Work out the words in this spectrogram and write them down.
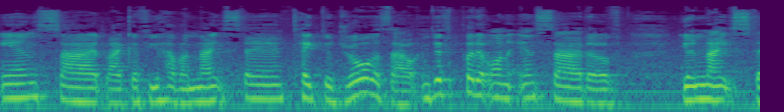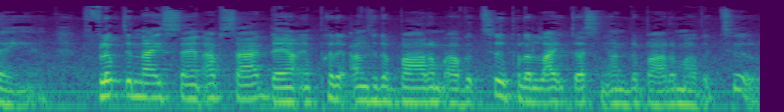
inside, like if you have a nightstand, take the drawers out and just put it on the inside of your nightstand. Flip the nightstand upside down and put it under the bottom of it too. Put a light dusting under the bottom of it too.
